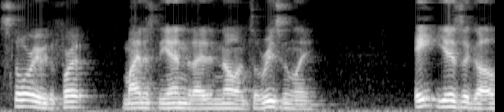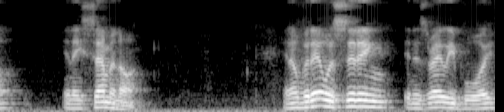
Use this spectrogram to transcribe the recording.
story, the first, minus the end that I didn't know until recently, eight years ago in a seminar. And over there was sitting an Israeli boy,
